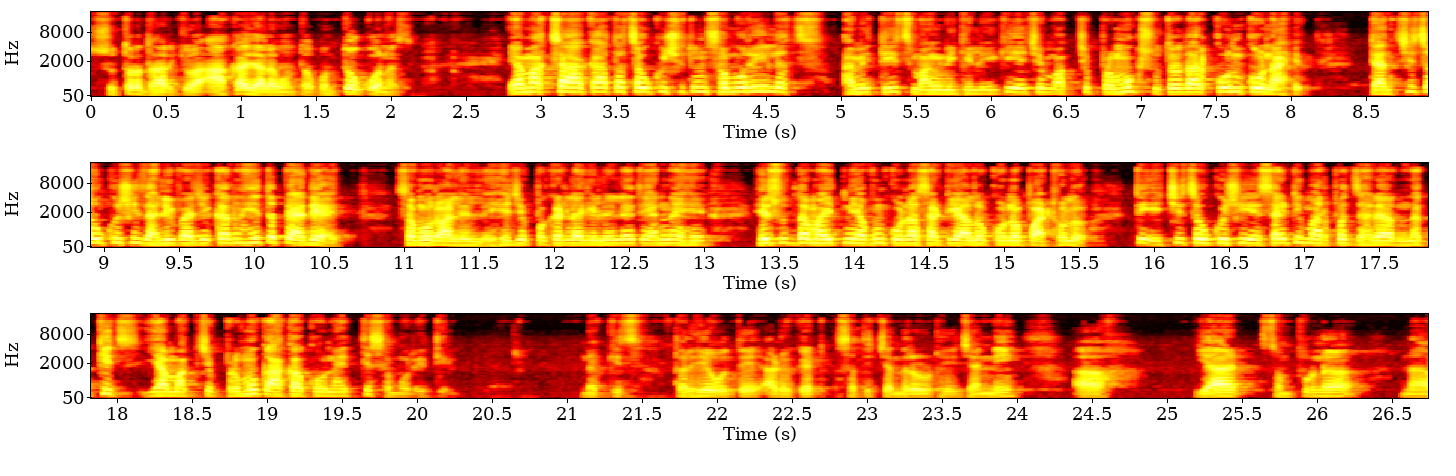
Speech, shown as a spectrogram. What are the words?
सूत्रधार किंवा आका ज्याला म्हणतो आपण तो कोणच या मागचा आका आता चौकशीतून समोर येईलच. आम्ही तीच मागणी केली की याचे मागचे प्रमुख सूत्रधार कोण कोण आहेत? त्यांची चौकशी झाली पाहिजे कारण हे तर प्यादे आहेत. समोर आलेले हे जे पकडल्या गेलेले आहेत यांना हे हे सुद्धा माहीत नाही आपण कोणासाठी आलो कोणं पाठवलं. ते याची चौकशी एस आय टी मार्फत झाल्यावर नक्कीच या मागचे प्रमुख आका कोण आहेत ते समोर येतील. नक्कीच. तर हे होते ॲडव्होकेट सतीशचंद्र रोठे ज्यांनी या संपूर्ण न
